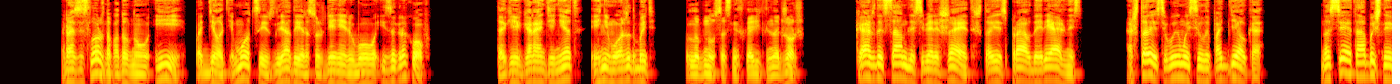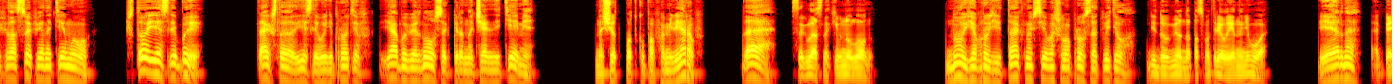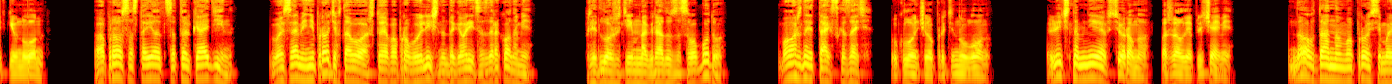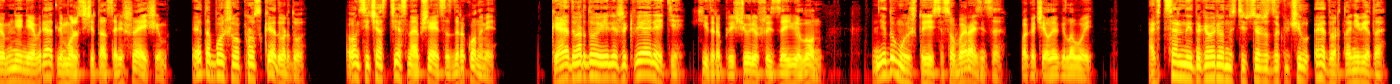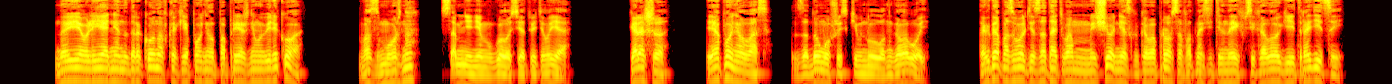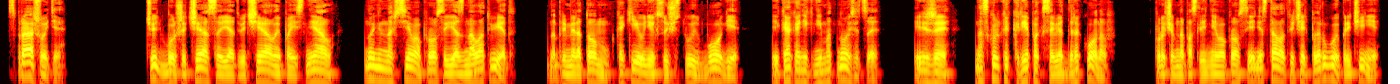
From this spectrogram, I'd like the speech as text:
Разве сложно подобному ИИ подделать эмоции, взгляды и рассуждения любого из игроков? Таких гарантий нет и не может быть, улыбнулся снисходительно Джордж. Каждый сам для себя решает, что есть правда и реальность, а что есть вымысел и подделка. Но все это обычная философия на тему «что если бы?». Так что, если вы не против, я бы вернулся к первоначальной теме. Насчет подкупа фамильяров? Да, согласно кивнул он. «Но я вроде и так на все ваши вопросы ответил», — недоуменно посмотрел я на него. «Верно», — опять кивнул он. «Вопрос остается только один. Вы сами не против того, что я попробую лично договориться с драконами? Предложите им награду за свободу?» «Можно и так сказать», — уклончиво протянул он. «Лично мне все равно», — пожал я плечами. «Но в данном вопросе мое мнение вряд ли может считаться решающим. Это больше вопрос к Эдварду. Он сейчас тесно общается с драконами. «К Эдварду или же к Виолетте?» — хитро прищурившись, заявил он. «Не думаю, что есть особая разница», — покачал я головой. «Официальные договоренности все же заключил Эдвард, а не Вета. Но ее влияние на драконов, как я понял, по-прежнему велико». «Возможно», — с сомнением в голосе ответил я. «Хорошо, я понял вас», — задумавшись, кивнул он головой. «Тогда позвольте задать вам еще несколько вопросов относительно их психологии и традиций». «Спрашивайте», Чуть больше часа я отвечал и пояснял, но не на все вопросы я знал ответ. Например, о том, какие у них существуют боги и как они к ним относятся, или же насколько крепок совет драконов. Впрочем, на последний вопрос я не стал отвечать по другой причине.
